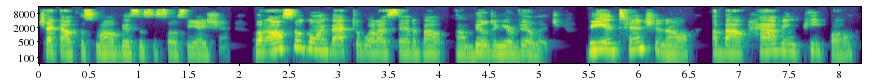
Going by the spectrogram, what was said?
check out the Small Business Association. But also going back to what I said about um, building your village, be intentional about having people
